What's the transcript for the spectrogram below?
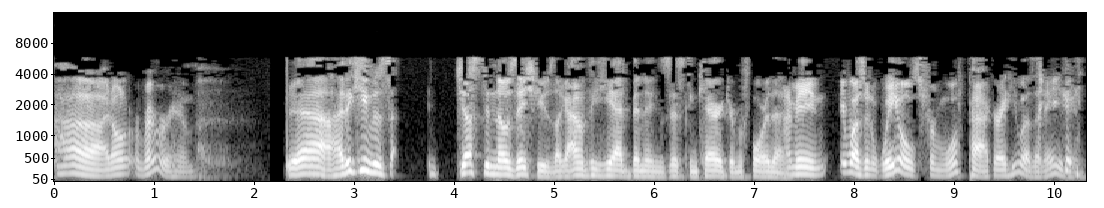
Ah, I don't remember him. Yeah, I think he was just in those issues. Like I don't think he had been an existing character before then. I mean, it wasn't Wheels from Wolfpack, right? He wasn't Asian.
